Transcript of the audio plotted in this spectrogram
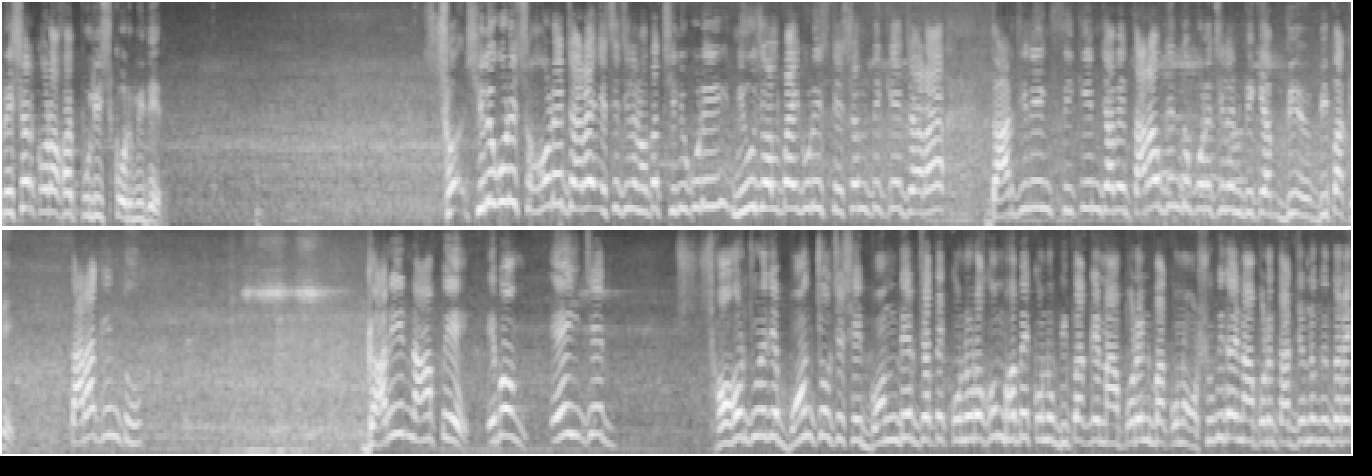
প্রেশার করা হয় পুলিশ কর্মীদের। শিলিগুড়ি শহরে যারা এসেছিলেন, অর্থাৎ শিলিগুড়ি, নিউ জলপাইগুড়ি স্টেশন থেকে যারা দার্জিলিং, সিকিম যাবেন, তারাও কিন্তু পড়েছিলেন বিপাকে। তারা কিন্তু গাড়ি না পেয়ে এবং এই যে শহর জুড়ে যে বন্ধ চলছে, সেই বন্ধের যাতে কোনো রকমভাবে কোনো বিপাকে না পড়েন বা কোনো অসুবিধায় না পড়েন, তার জন্য কিন্তু তারা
